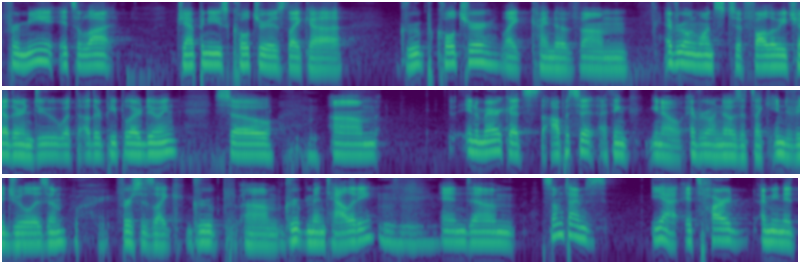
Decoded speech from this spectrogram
For me, it's a lot. Japanese culture is like a group culture, like kind of um, everyone wants to follow each other and do what the other people are doing. So, um, in America, it's the opposite. I think you know everyone knows it's like individualism Right. versus like group um, group mentality, and um, sometimes yeah, it's hard. I mean, it,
